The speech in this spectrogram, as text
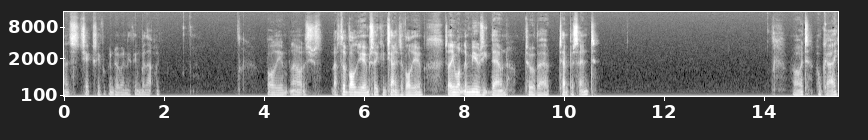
let's check see if we can do anything with that one volume. Now it's just that's the volume so you can change the volume. So you want the music down to about 10% right okay.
